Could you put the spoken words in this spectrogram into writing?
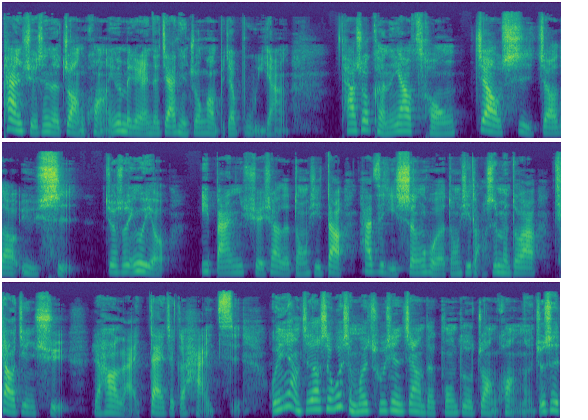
看学生的状况，因为每个人的家庭状况比较不一样。他说可能要从教室教到浴室，就是说因为有。一般学校的东西到他自己生活的东西，老师们都要跳进去，然后来带这个孩子。我很想知道是为什么会出现这样的工作状况呢？就是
